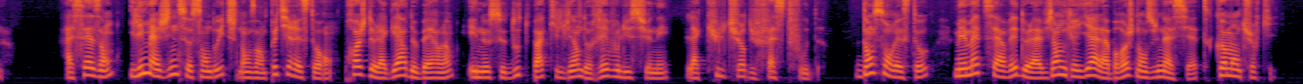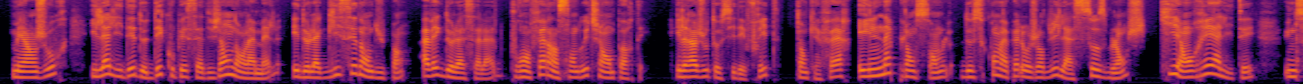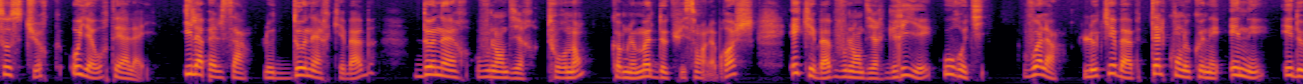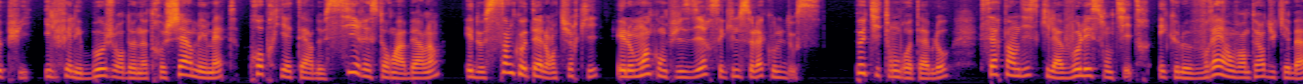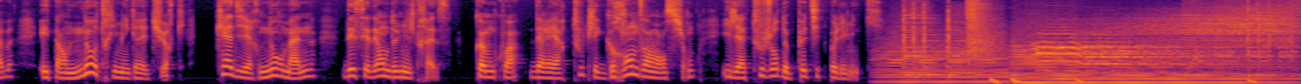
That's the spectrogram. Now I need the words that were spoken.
À 16 ans, il imagine ce sandwich dans un petit restaurant proche de la gare de Berlin et ne se doute pas qu'il vient de révolutionner la culture du fast-food. Dans son resto, Mehmet servait de la viande grillée à la broche dans une assiette, comme en Turquie. Mais un jour, il a l'idée de découper cette viande en lamelles et de la glisser dans du pain avec de la salade pour en faire un sandwich à emporter. Il rajoute aussi des frites, tant qu'à faire, et il nappe l'ensemble de ce qu'on appelle aujourd'hui la sauce blanche, qui est en réalité une sauce turque au yaourt et à l'ail. Il appelle ça le doner kebab, doner voulant dire tournant, comme le mode de cuisson à la broche, et kebab voulant dire grillé ou rôti. Voilà, le kebab tel qu'on le connaît est né, et depuis, il fait les beaux jours de notre cher Mehmet, propriétaire de 6 restaurants à Berlin et de 5 hôtels en Turquie, et le moins qu'on puisse dire, c'est qu'il se la coule douce. Petit ombre au tableau, certains disent qu'il a volé son titre et que le vrai inventeur du kebab est un autre immigré turc, Kadir Nourman, décédé en 2013. Comme quoi, derrière toutes les grandes inventions, il y a toujours de petites polémiques.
